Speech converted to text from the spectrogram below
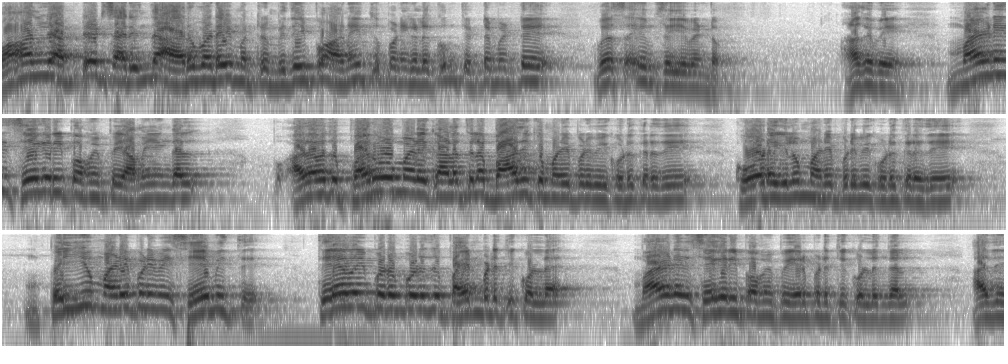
வானிலை அப்டேட்ஸ் அறிந்து அறுவடை மற்றும் விதைப்பு அனைத்து பணிகளுக்கும் திட்டமிட்டு விவசாயம் செய்ய வேண்டும். ஆகவே மழைநீர் சேகரிப்பு அமைப்பை அமையுங்கள். அதாவது பருவமழை காலத்தில் பாதிக்கும் மழைப்பொழிவை கொடுக்கிறது. கோடையிலும் மழைப்பொழிவை கொடுக்கிறது. பெய்யும் மழைப்பொழிவை சேமித்து தேவைப்படும் பொழுது பயன்படுத்தி கொள்ள மழைநீர் சேகரிப்பு அமைப்பை ஏற்படுத்தி கொள்ளுங்கள். அது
